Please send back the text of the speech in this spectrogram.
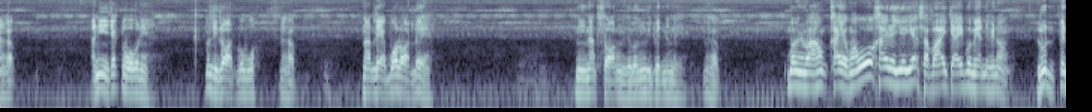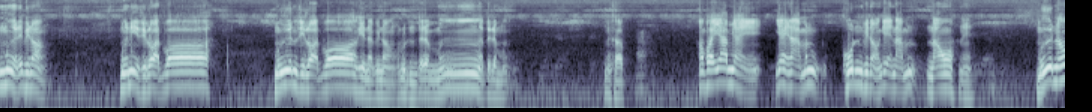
นะครับ อันนี้จักตัวปะเนี่ยมันสิรอดบ่บ่นะครับ นัดแรกบ่รอดเลยนี่นัดสองนี่ก็เบิ่งสิเป็นยังไงนะครับบ่เป็นว่าเขาใครออกมาโอ้ใครได้เยอะแยะสบายใจบ่แม่นเด้อพี่น้อง รุ่นเป็นมือได้พี่น้อง มือนี่สิรอดบ่มืออื่นสิรอดบ่พี่น่ะพี่น้องรุ่นแต่ละมือแต่ละมือนะครับเขาพยายามอย่าให้อย่าให้น้ำมันคุณพี่น้องอย่าให้น้ำมันเน่านี่มือเขา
